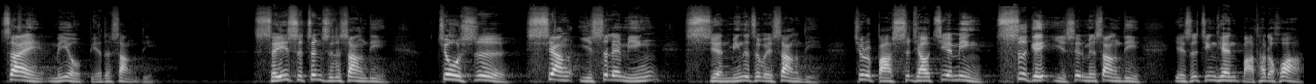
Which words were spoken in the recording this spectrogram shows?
再没有别的上帝。谁是真实的上帝？就是向以色列民显明的这位上帝，就是把十条诫命赐给以色列民上帝，也是今天把他的话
